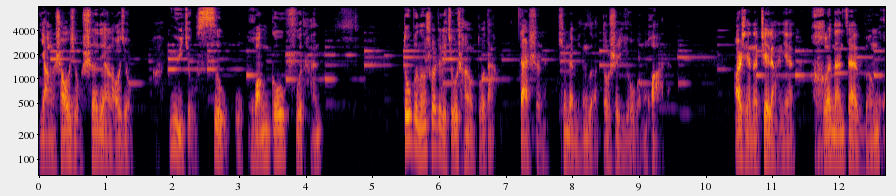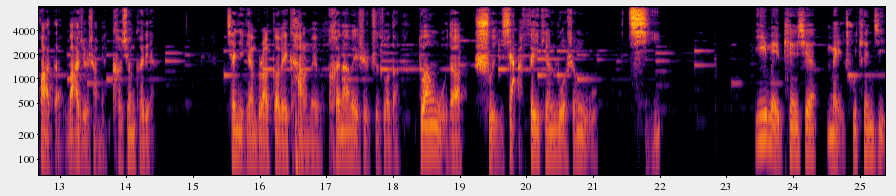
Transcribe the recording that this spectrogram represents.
仰韶酒、赊店老酒、御酒四五、黄沟复坛。都不能说这个酒厂有多大，但是呢，听着名字都是有文化的。而且呢，这两年河南在文化的挖掘上面可圈可点。前几天不知道各位看了没有，河南卫视制作的端午的水下飞天洛神舞，起，衣袂翩跹，美出天际，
